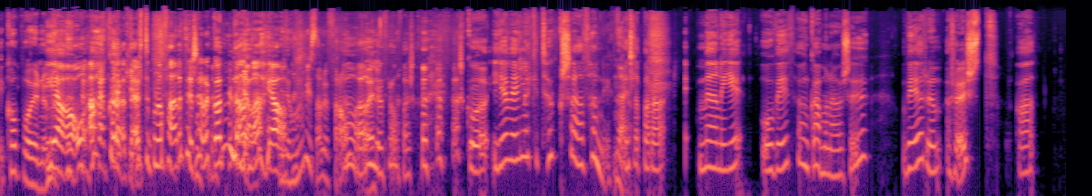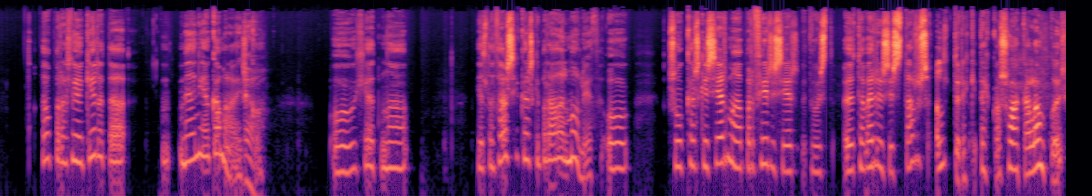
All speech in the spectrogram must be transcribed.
í kópóinum? Já, akkurat, ertu búin að fara til þessara gömlu hana? Já, já. hún vist alveg Já, frábær. alveg frábær. Sko, sko ég vil ekki töksa það þannig. Nei. Ég ætla bara, meðan ég og við höfum gaman af þessu við erum hraust að þá bara ætlum ég að gera þetta meðan ég hef gaman af því, sko. Og hérna, ég held að það sé kannski bara aðalmálið og svo kannski sér maður bara fyrir sér, þú veist, auðvitað verður þessi starfsaldur ekkert eitthvað svaka langur.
